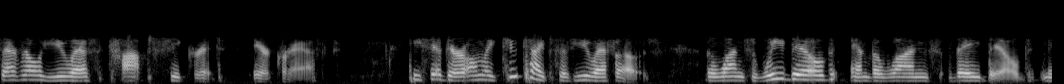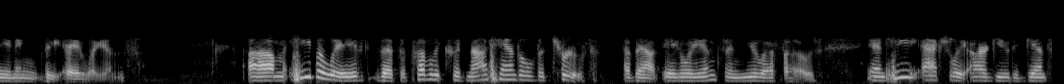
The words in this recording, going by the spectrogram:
several U.S. top secret aircraft. He said there are only two types of UFOs the ones we build and the ones they build, meaning the aliens. Um, he believed that the public could not handle the truth about aliens and UFOs, and he actually argued against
